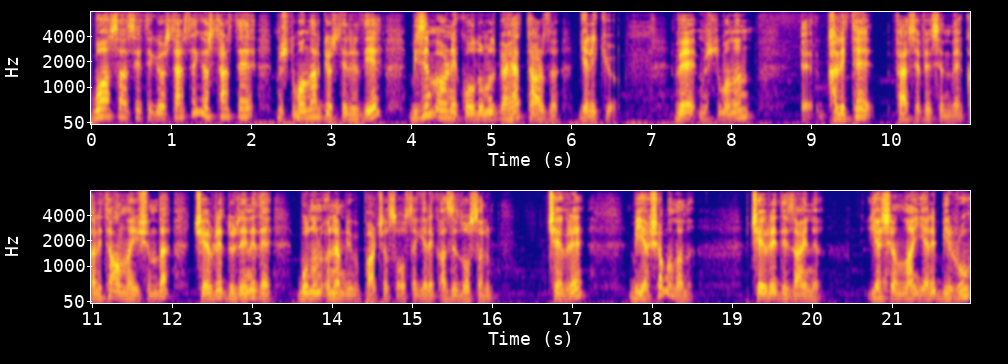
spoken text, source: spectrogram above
Bu hassasiyeti gösterse gösterse Müslümanlar gösterir diye bizim örnek olduğumuz bir hayat tarzı gerekiyor. Ve Müslümanın e, kalite felsefesinde, kalite anlayışında çevre düzeni de bunun önemli bir parçası olsa gerek aziz dostlarım. Çevre bir yaşam alanı. Çevre dizaynı yaşanılan yere bir ruh,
